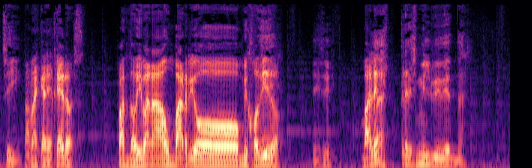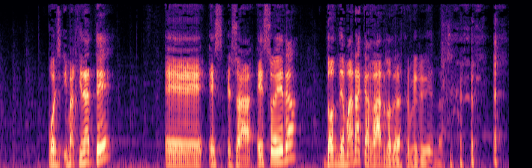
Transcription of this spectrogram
Sí. programa de callejeros. Cuando iban a un barrio muy jodido. Sí, sí. ¿Vale? Las 3.000 viviendas. Pues imagínate. eh, es- o sea, eso era donde van a cagar lo de las 3.000 viviendas.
